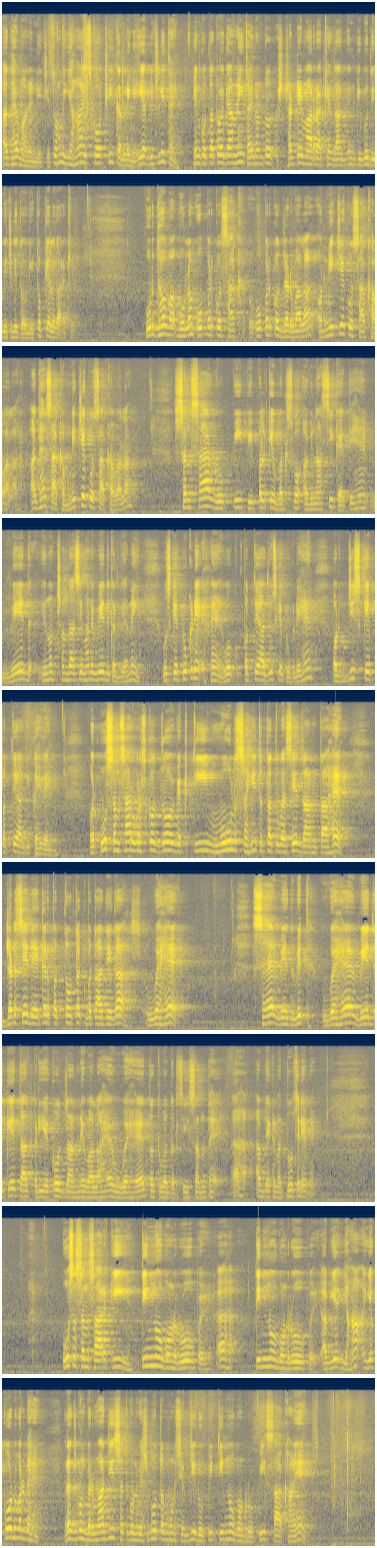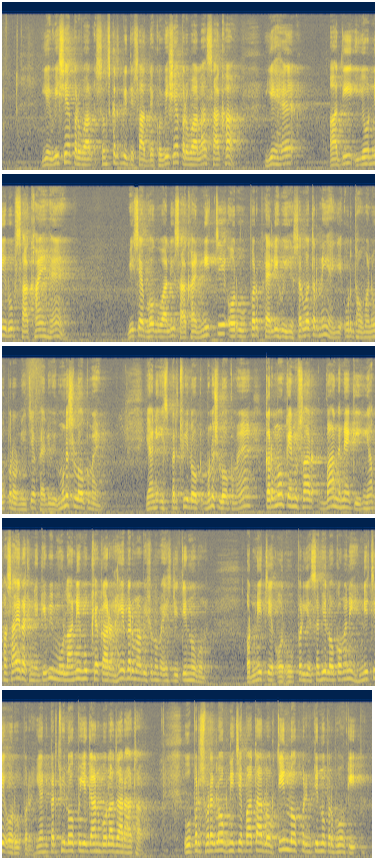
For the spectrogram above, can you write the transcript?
अधय माने नीचे। तो हम यहाँ इसको ठीक कर लेंगे। ये विचलित हैं। इनको तत्व ज्ञान नहीं था, इन्होंने तो छट्टे मार रखे जहाँ इनकी बुद्धि विचलित होगी, तुक्के लगा रखे। ऊर्धव मूलम, ऊपर को शाखा, ऊपर को जड़ वाला और नीचे को शाखा वाला। अधय शाखम, नीचे को शाखा वाला। संसार रूपी पीपल के वृक्ष को अविनाशी कहते हैं। वेद इन्होंने छंदासी माने वेद कर दिया, नहीं। उसके टुकड़े हैं, वो पत्ते आदि उसके टुकड़े हैं और जिसके पत्ते आदि कहे गए हैं। और उस संसार वर्ष को जो व्यक्ति मूल सहित तत्व से जानता है, जड़ से लेकर पत्तों तक बता देगा, वह स वेदवित वह वेद के तात्पर्य को जानने वाला है, वह तत्वदर्शी संत है। अब देखना दूसरे में। उस संसार की तीनों गुण रूप तीनों गुण रूप, अब ये यहाँ, ये कोड वर्ड हैं। रजगुण ब्रह्मा जी, सतगुण विष्णु, तमगुण शिव जी रूपी, तीनों गुण रूपी शाखाएँ। ये विषय पर संस्कृत भी दिशा देखो, विषय पर वाला शाखा, ये है आदि योनि रूप शाखाएँ हैं। विषय भोग वाली शाखाएँ, नीचे और ऊपर फैली हुई है, सर्वत्र नहीं है ये ऊर्धव मन ऊपर और नीचे फैली हुई मनुष्य लोक में यानी इस पृथ्वी लोक, मनुष्य लोक में कर्मों के अनुसार बांधने की, या फंसाए रखने की भी मूलानी मुख्य कारण है। ये ब्रह्मा, विष्णु, महेश जी तीनों गुण। और नीचे और ऊपर ये सभी लोकों में नहीं, नीचे और ऊपर। यानी पृथ्वी लोक पर ये ज्ञान बोला जा रहा था। ऊपर स्वर्ग लोक, नीचे पाता लोग तीन लोक पर इन तीनों प्रभुओं की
